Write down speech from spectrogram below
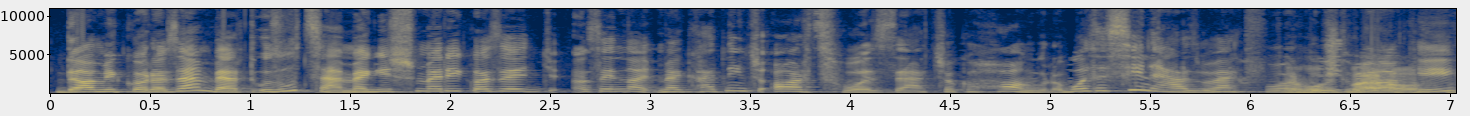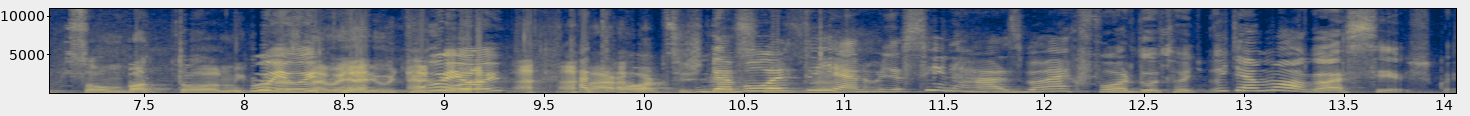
De amikor az embert az utcán megismerik, az egy, az egy nagy, meg hát nincs arc hozzá, csak a hangra. Volt egy színházban Na megfordult most már valaki. a szombattól, mikor Új, ez új, lemegy a új, YouTube-on, új. már arc is De volt hozzá. ilyen, hogy a színházban megfordult, hogy ugye maga a szív, és akkor,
